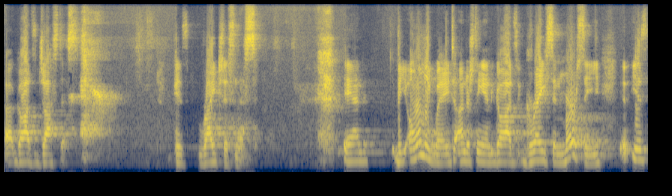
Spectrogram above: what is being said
uh, God's justice, his righteousness. And the only way to understand God's grace and mercy is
